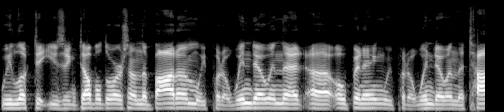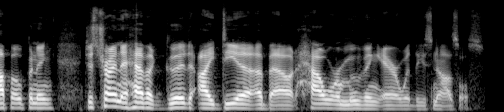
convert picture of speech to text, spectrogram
We looked at using double doors on the bottom. We put a window in that uh, opening. We put a window in the top opening. Just trying to have a good idea about how we're moving air with these nozzles.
